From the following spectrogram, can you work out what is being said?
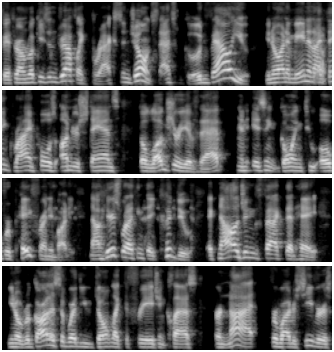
fifth round rookies in the draft like Braxton Jones. That's good value. You know what I mean? And I think Ryan Poles understands the luxury of that and isn't going to overpay for anybody. Now, here's what I think they could do, acknowledging the fact that hey, you know, regardless of whether you don't like the free agent class or not for wide receivers,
